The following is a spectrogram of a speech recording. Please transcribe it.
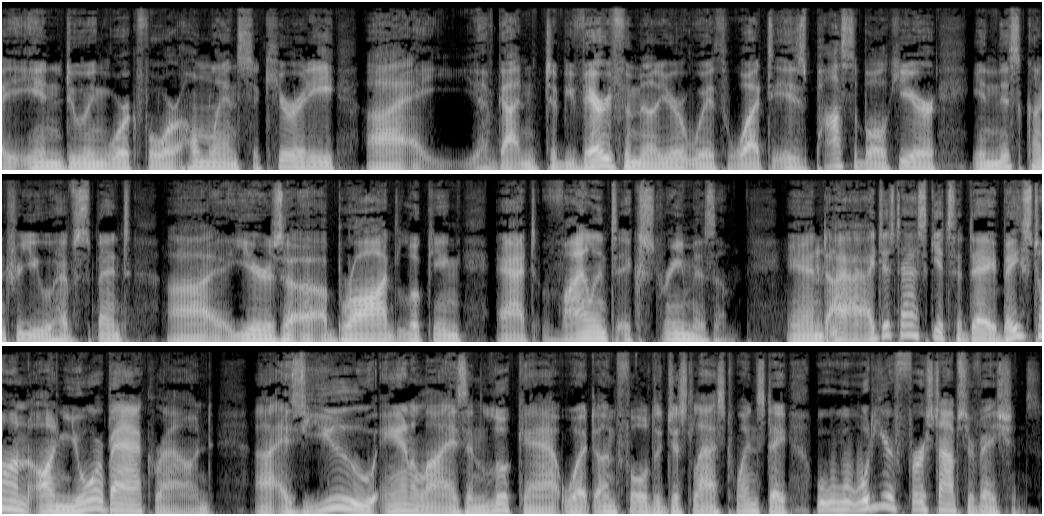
in doing work for Homeland Security Uh you have gotten to be very familiar with what is possible here in this country. You have spent uh, years uh, abroad looking at violent extremism. And mm-hmm. I, I, just ask you today, based on, on your background, uh, as you analyze and look at what unfolded just last Wednesday, w- what are your first observations?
